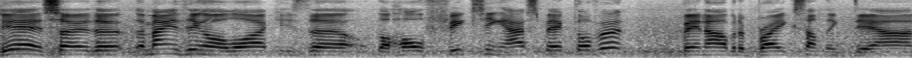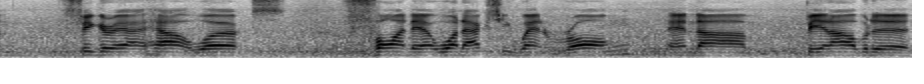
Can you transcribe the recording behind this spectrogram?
Yeah, so the, the main thing I like is the, the whole fixing aspect of it, being able to break something down, figure out how it works, find out what actually went wrong, and um, being able to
